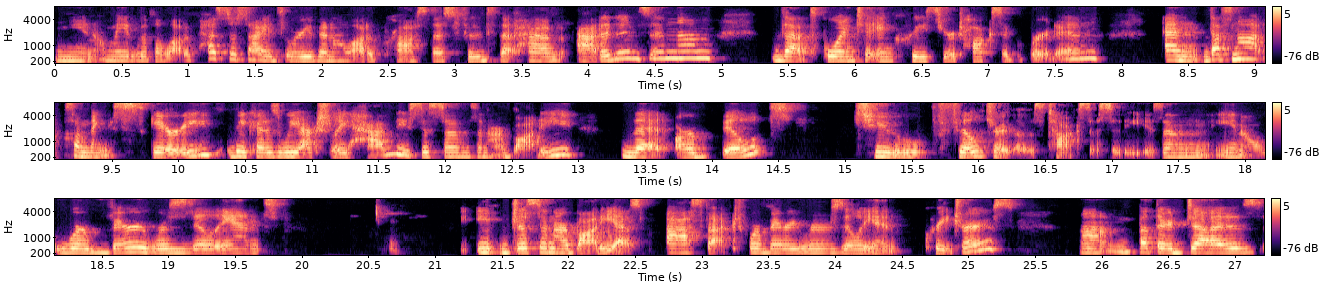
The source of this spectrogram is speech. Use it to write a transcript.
you know made with a lot of pesticides or even a lot of processed foods that have additives in them that's going to increase your toxic burden. And that's not something scary because we actually have these systems in our body that are built to filter those toxicities. And, you know, we're very resilient just in our body as aspect. We're very resilient creatures. Um, but there does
